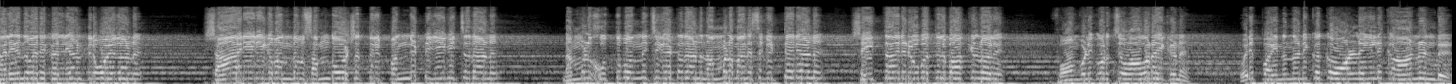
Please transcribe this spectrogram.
തലേന്ന് വരെ കല്യാണത്തിന് പോയതാണ്. ശാരീരിക ബന്ധം സന്തോഷത്തിൽ പങ്കിട്ട് ജീവിച്ചതാണ്. നമ്മൾ ഹുത്തുബ ഒന്നിച്ച് കേട്ടതാണ് നമ്മളെ മനസ്സ് കിട്ടുകയാണ് ശൈത്താന്റെ രൂപത്തിൽ ബാക്കിയുള്ളവര്. ഫോൺ വിളി കുറച്ച് ഓവർ അയക്കണ് ഒരു പതിനൊന്നണിക്കൊക്കെ ഓൺലൈനിൽ കാണുന്നുണ്ട്.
